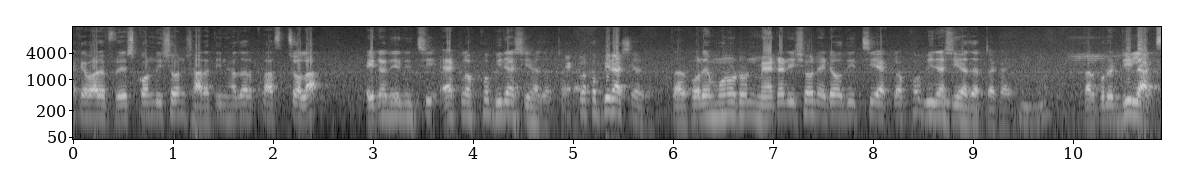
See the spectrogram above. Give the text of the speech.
একেবারে ফ্রেশ কন্ডিশন সাড়ে তিন হাজার প্লাস চলা। এটা দিয়ে দিচ্ছি এক লক্ষ বিরাশি হাজার টাকা এক লক্ষ বিরাশি হাজার। তারপরে মনোটন ম্যাটারিশন এটাও দিচ্ছি এক লক্ষ বিরাশি হাজার টাকায়। তারপরে ডিলাক্স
